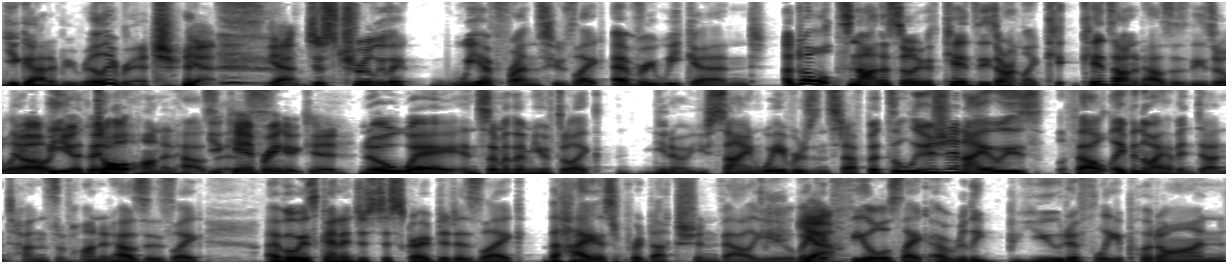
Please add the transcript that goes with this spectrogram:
you got to be really rich. yes, yeah. just truly like we have friends who's like every weekend adults not necessarily with kids these aren't like ki- kids haunted houses these are like No, the adult haunted houses You can't bring a kid. no way and some of them you have to like you know you sign waivers and stuff but delusion i always felt even though i haven't done tons of haunted houses like I've always kind of just described it as like the highest production value. Like Yeah. it feels like a really beautifully put on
